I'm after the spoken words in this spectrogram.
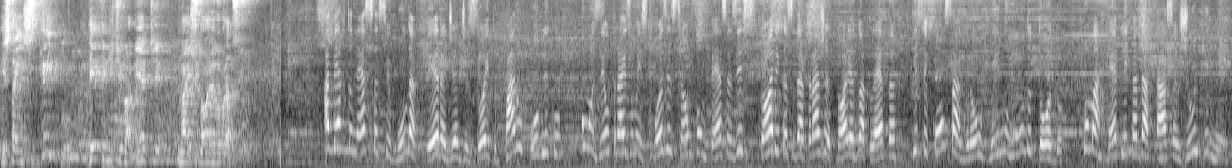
está inscrito definitivamente na história do Brasil. Nesta segunda-feira, dia 18, para o público, o museu traz uma exposição com peças históricas da trajetória do atleta que se consagrou rei no mundo todo, como a réplica da taça Jules Rimet.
